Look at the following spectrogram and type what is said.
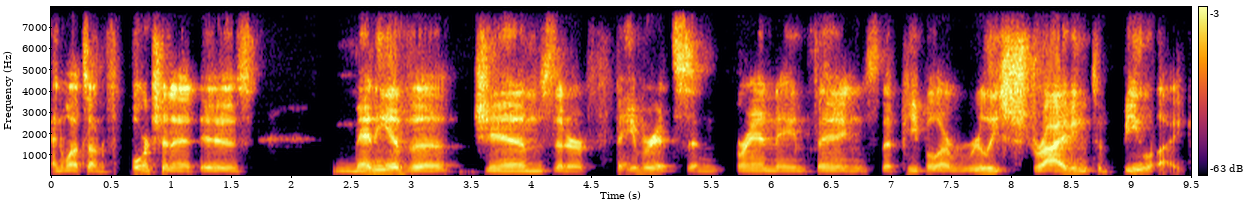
And what's unfortunate is many of the gyms that are favorites and brand name things that people are really striving to be like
